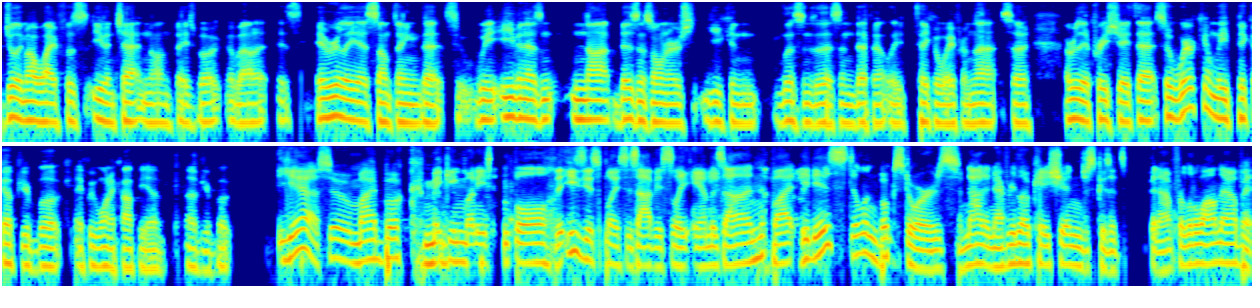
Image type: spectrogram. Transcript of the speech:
Julie, my wife, was even chatting on Facebook about it. It's, it really is something that we, even as not business owners, you can listen to this and definitely take away from that. So I really appreciate that. So where can we pick up your book if we want a copy of, of your book? Yeah, so my book, Making Money Simple, the easiest place is obviously Amazon, but it is still in bookstores, not in every location just because it's been out for a little while now, but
